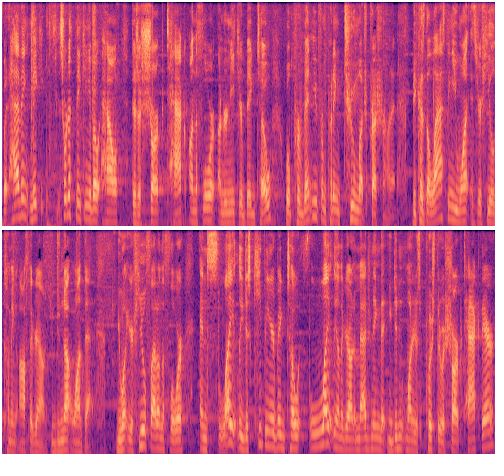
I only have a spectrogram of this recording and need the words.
but having, make, sort of thinking about how there's a sharp tack on the floor underneath your big toe will prevent you from putting too much pressure on it because the last thing you want is your heel coming off the ground. You do not want that. You want your heel flat on the floor and slightly just keeping your big toe slightly on the ground, imagining that you didn't want to just push through a sharp tack there.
